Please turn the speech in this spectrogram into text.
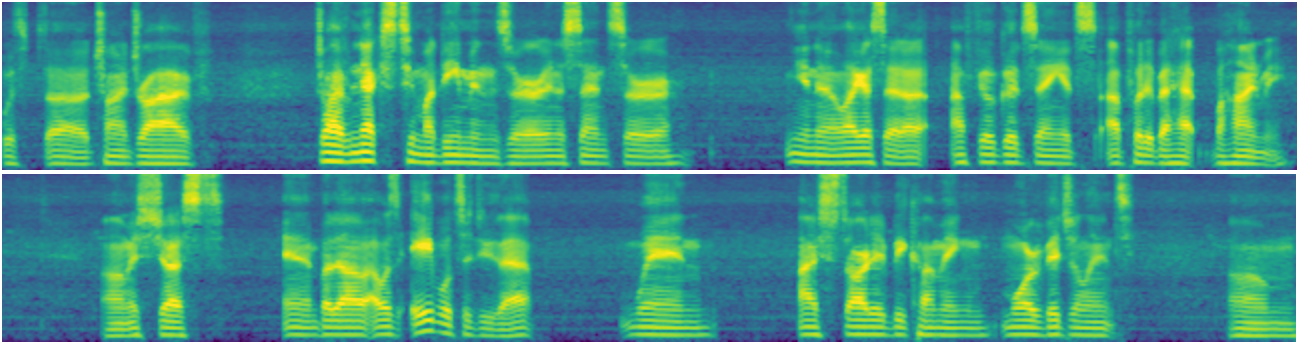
with uh, trying to drive, drive next to my demons, or in a sense, or you know, like I said, I, I feel good saying it's. I put it behind me. Um, it's just, and but I, I was able to do that when I started becoming more vigilant um,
